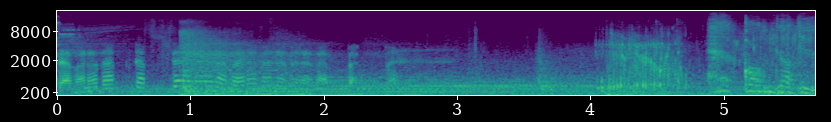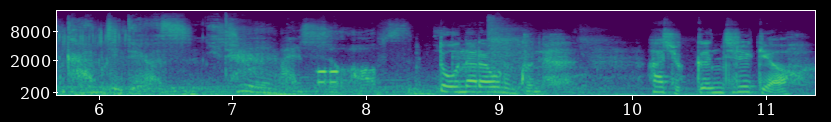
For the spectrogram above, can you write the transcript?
따바라답답따라바라바라바라바라바라. 핵공격이 감지되었습니다. 수행할 수 없습니다. 또 날아오는군. 아주 끈질겨.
